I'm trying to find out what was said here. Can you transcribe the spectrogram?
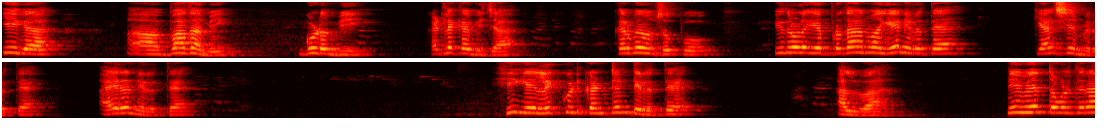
ಈಗ ಬಾದಾಮಿ, ಗೋಡಂಬಿ, ಕಡಲೆಕಾಯಿ ಬೀಜ, ಕರ್ಬೇವಿನ ಸೊಪ್ಪು, ಇದರೊಳಗೆ ಪ್ರಧಾನವಾಗಿ ಏನಿರುತ್ತೆ? ಕ್ಯಾಲ್ಸಿಯಂ ಇರುತ್ತೆ, ಐರನ್ ಇರುತ್ತೆ. ಹೀಗೆ ಲಿಕ್ವಿಡ್ ಕಂಟೆಂಟ್ ಇರುತ್ತೆ. ಅಲ್ವಾ? ನೀವೇನು ತೊಗೊಳ್ತೀರಾ?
